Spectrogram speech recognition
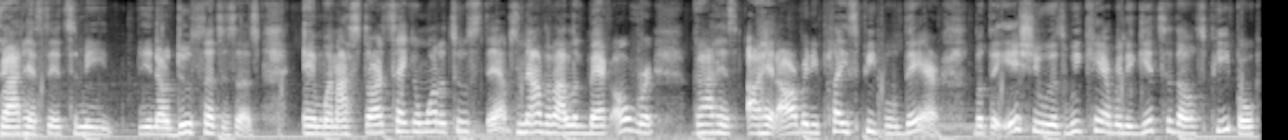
God has said to me, you know, do such and such. And when I start taking one or two steps, now that I look back over it, God has I had already placed people there. But the issue is we can't really get to those people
